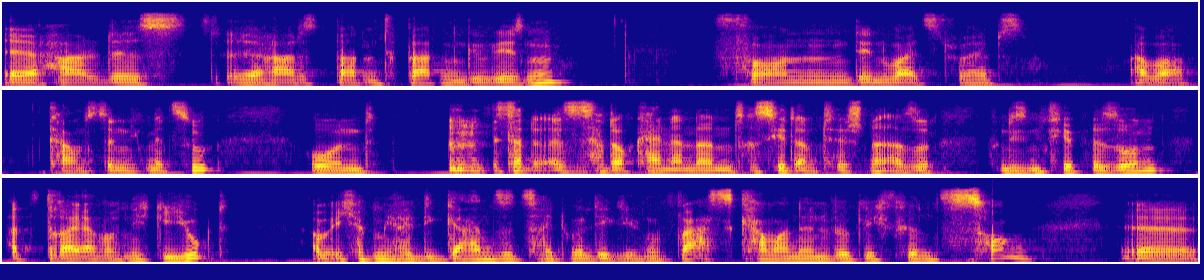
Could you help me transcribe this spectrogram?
äh, Hardest, äh, Hardest Button to Button gewesen von den White Stripes, aber kam es dann nicht mehr zu. Und es hat, es hat auch keinen anderen interessiert am Tisch. Ne? Also von diesen vier Personen hat drei einfach nicht gejuckt. Aber ich habe mir halt die ganze Zeit überlegt, was kann man denn wirklich für einen Song äh,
